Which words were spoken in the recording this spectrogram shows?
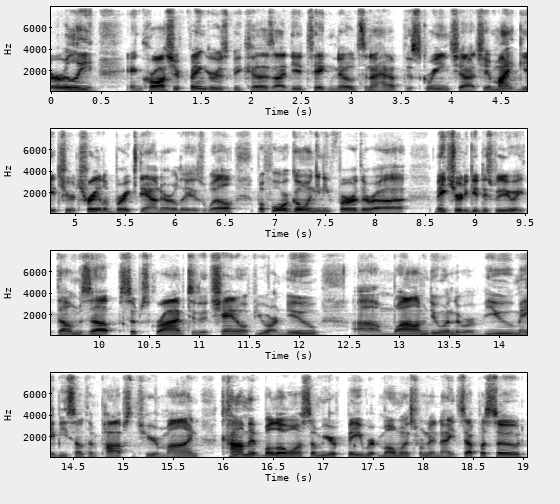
early, and cross your fingers because I did take notes and I have the screenshots. You might get your trailer breakdown early as well. Before going any further, uh, make sure to give this video a thumbs up, subscribe to the channel if you are new. Um, while I'm doing the review, maybe something pops into your mind. Comment below on some of your favorite moments from tonight's episode.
